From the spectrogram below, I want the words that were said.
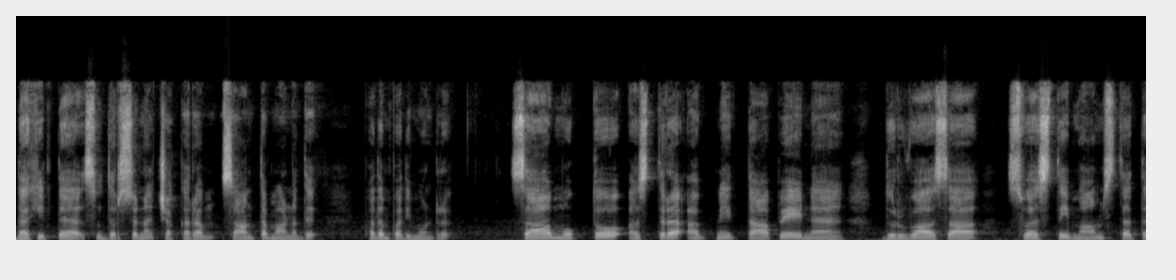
தகித்த சுதர்சன சக்கரம் சாந்தமானது. பதம் பதிமூன்று. சா முக்தோ அஸ்திர அக்னி தாபேன துர்வாசா ஸ்வஸ்தி மாம்ஸ்தத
